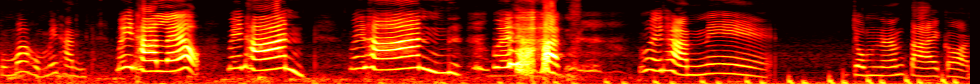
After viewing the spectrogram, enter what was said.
ผมว่าผมไม่ทัน ไม่ทันแล้ว ไม่ทัน ไม่ทัน ไม่ทัน ไม่ทันแน่ จมน้ำตายก่อน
